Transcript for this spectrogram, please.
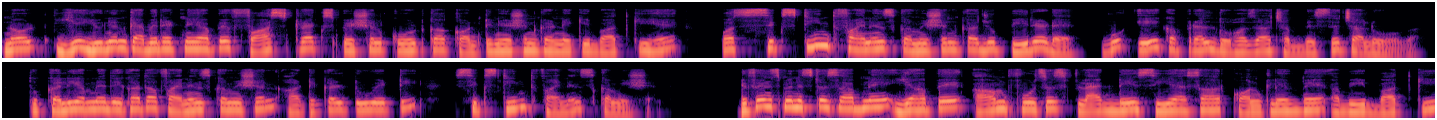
नो ये यूनियन कैबिनेट ने यहाँ पे फास्ट ट्रैक स्पेशल कोर्ट का कंटिन्यूएशन करने की बात की है और सिक्सटीन फाइनेंस कमीशन का जो पीरियड है, वो एक अप्रैल 2026 से चालू होगा। तो कल ही हमने देखा था finance commission article 280 eighty sixteen finance commission defence minister साहब ने यहाँ पे armed forces flag day CSR conclave में अभी बात की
